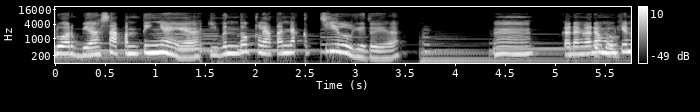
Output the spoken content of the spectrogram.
luar biasa pentingnya ya. Even tuh kelihatannya kecil gitu ya. Hmm, kadang-kadang mungkin,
